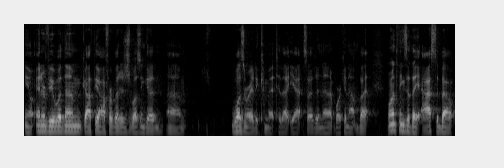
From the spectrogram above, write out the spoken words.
you know, interview with them, got the offer, but it just wasn't good. Um, wasn't ready to commit to that yet, so it didn't end up working out. But one of the things that they asked about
